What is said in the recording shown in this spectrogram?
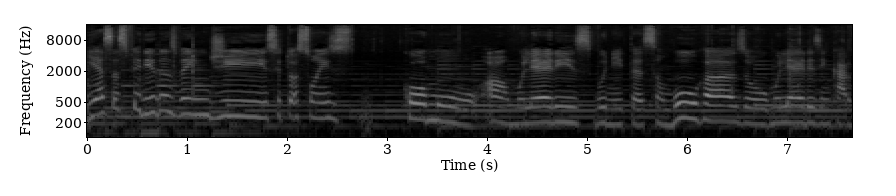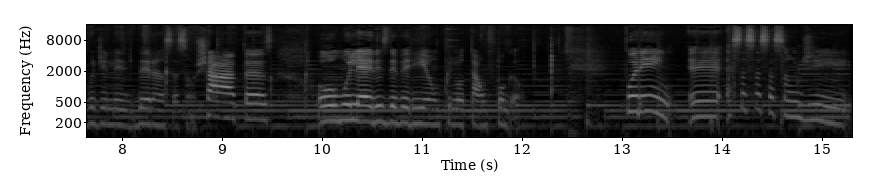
E essas feridas vêm de situações como oh, mulheres bonitas são burras, ou mulheres em cargo de liderança são chatas, ou mulheres deveriam pilotar um fogão. Porém, é, essa sensação de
